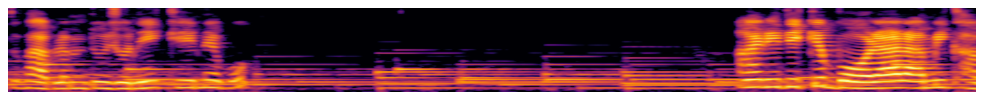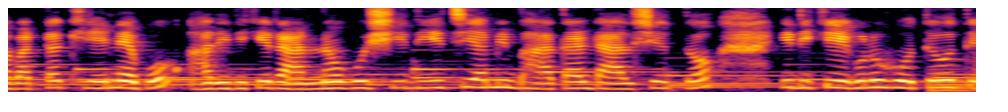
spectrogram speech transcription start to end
তো ভাবলাম দুজনেই খেয়ে নেব। আর এদিকে বর আর আমি খাবারটা খেয়ে নেব, আর এদিকে রান্নাও বসিয়ে দিয়েছি আমি, ভাত আর ডাল সেদ্ধ। এদিকে এগুলো হতে হতে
